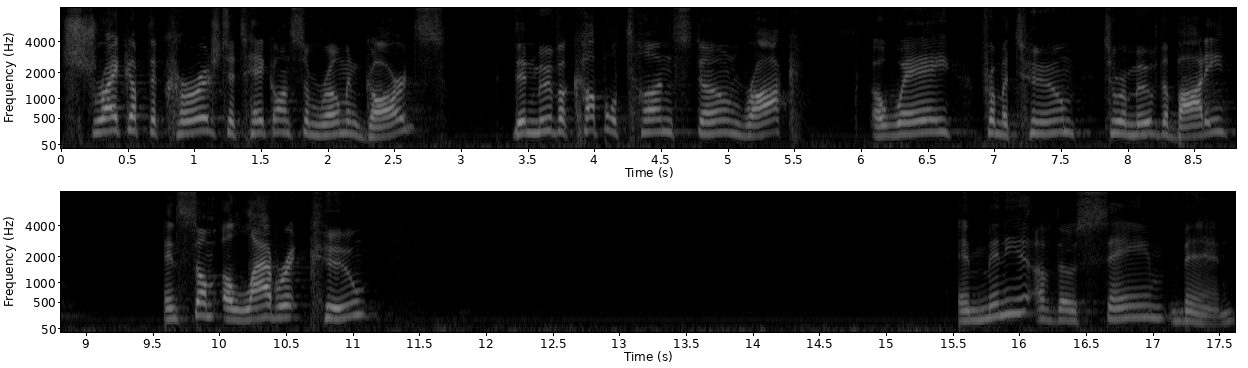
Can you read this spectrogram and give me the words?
strike up the courage to take on some Roman guards? then move a couple ton stone rock away from a tomb to remove the body in some elaborate coup. And many of those same men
